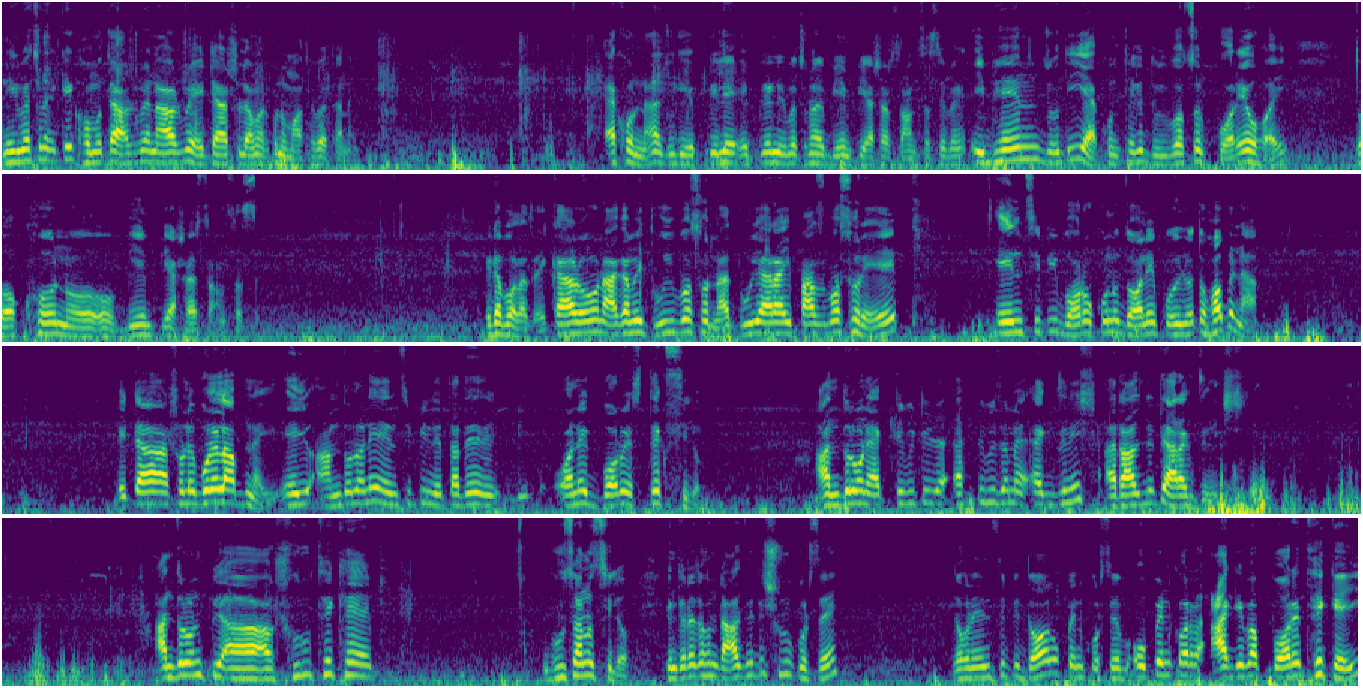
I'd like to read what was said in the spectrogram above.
নির্বাচনে কে ক্ষমতায় আসবে, না আসবে, এটা আসলে আমার কোনো মাথা ব্যথা নেই। এখন না, যদি এপ্রিলে এপ্রিলে নির্বাচন হয়, বিএনপি আসার চান্স আছে এবং ইভেন যদি এখন থেকে দুই বছর পরেও হয়, তখনও বিএনপি আসার চান্স আছে। এটা বলা যায়। কারণ আগামী দুই বছর না, দুই আড়াই পাঁচ বছরে এনসিপি বড় কোনো দলে পরিণত হবে না। এটা আসলে বলে লাভ নাই। এই আন্দোলনে এনসিপি নেতাদের অনেক বড় স্টেক ছিল। আন্দোলন অ্যাক্টিভিটি অ্যাক্টিভিজমে এক জিনিস আর রাজনীতি আর এক জিনিস। আন্দোলন শুরু থেকে ঘুষানো ছিল। কিন্তু এটা যখন রাজনীতি শুরু করছে, যখন এনসিপি দল ওপেন করছে ওপেন করার আগে বা পরে থেকেই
